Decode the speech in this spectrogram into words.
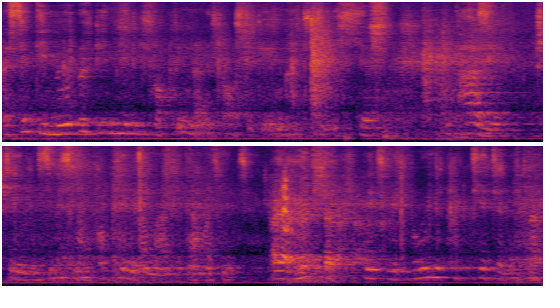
das sind die Möbel, die mir die Frau Klingler nicht ausgegeben hat, die ich äh, in Pasing stehen ließ. Sie wissen noch, Frau Klingler mal, die damals mit, Ah ja, ja. mit, mit Brühe paktierte, nicht wahr?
